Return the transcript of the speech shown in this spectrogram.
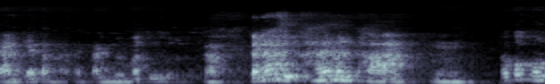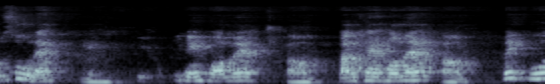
การแก้ปัญหาทางการเมืองมากที่สุดครับ แต่ถ้าสุดท้ายมันผ่านอืมเราก็พร้อมสู้นะอืมพี่พี่เม้งพร้อมไหมพร้อมบางแคพร้อมนะพร้อมไม่กลัว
